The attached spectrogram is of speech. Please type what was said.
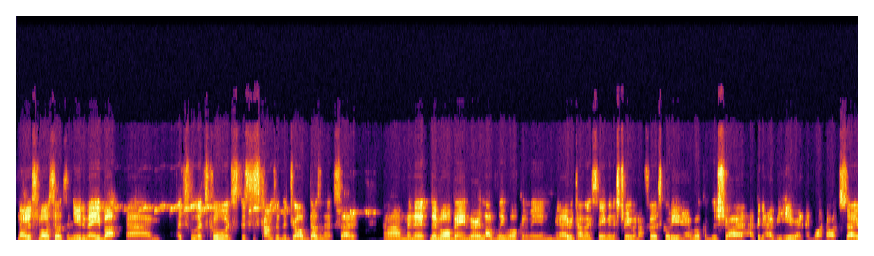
noticed more. So it's new to me, but um, it's it's cool. It's this just comes with the job, doesn't it? So. Um, and they, have all been very lovely, welcoming me, and you know every time they see me in the street when I first got here, you know, welcome to the Shire, happy to have you here, and, and whatnot. So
